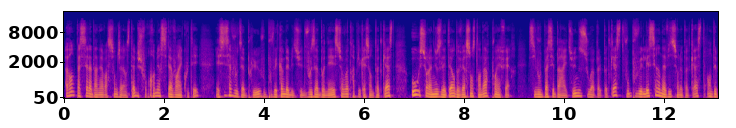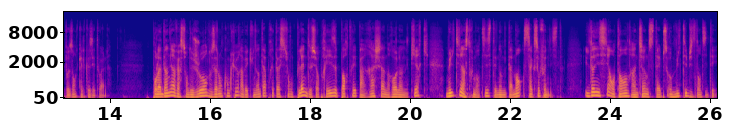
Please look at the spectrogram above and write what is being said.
Avant de passer à la dernière version de Giant Step, je vous remercie d'avoir écouté. Et si ça vous a plu, vous pouvez comme d'habitude vous abonner sur votre application de podcast ou sur la newsletter de versionstandard.fr. Si vous passez par iTunes ou Apple Podcast, vous pouvez laisser un avis sur le podcast en déposant quelques étoiles. Pour la dernière version du jour, nous allons conclure avec une interprétation pleine de surprises portée par Rachan Roland Kirk, multi-instrumentiste et notamment saxophoniste. Il donne ici à entendre un John Steps aux multiples identités,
